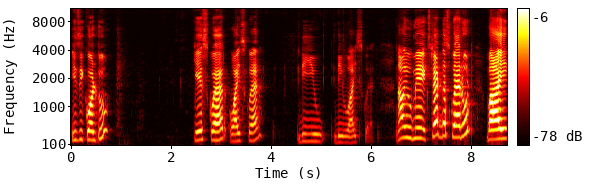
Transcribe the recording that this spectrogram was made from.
is equal to k square y square du dy square. Now you may extract the square root by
